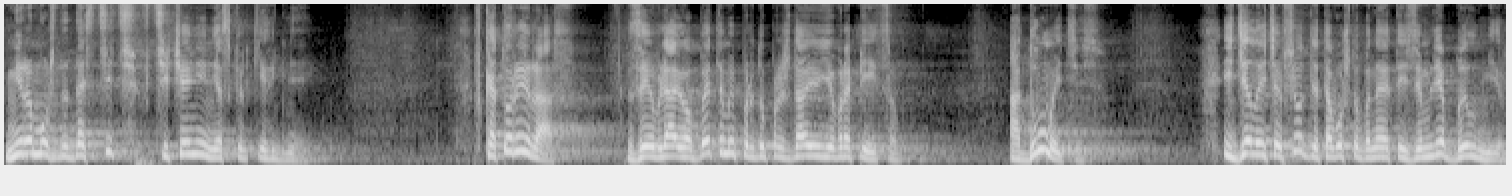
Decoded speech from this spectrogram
мира можно достичь в течение нескольких дней. В который раз заявляю об этом и предупреждаю европейцев. Одумайтесь и делайте все для того, чтобы на этой земле был мир.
